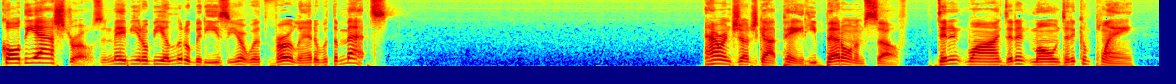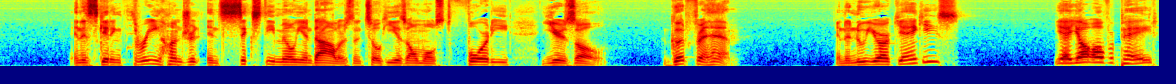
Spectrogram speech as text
Call the Astros, and maybe it'll be a little bit easier with Verlander with the Mets. Aaron Judge got paid. He bet on himself. Didn't whine, didn't moan, didn't complain and is getting $360 million until he is almost 40 years old. Good for him. And the New York Yankees? Yeah, y'all overpaid.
